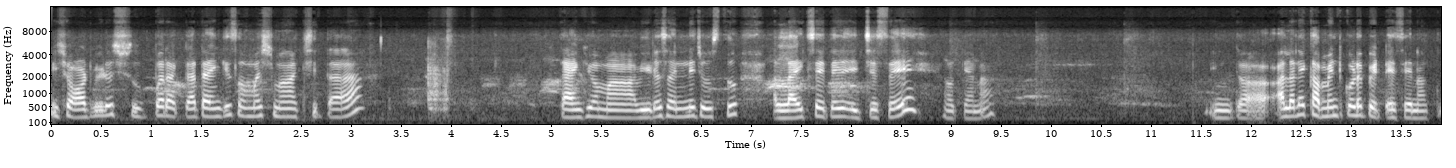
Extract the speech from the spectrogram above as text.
మీ షార్ట్ వీడియో సూపర్ అక్క. థ్యాంక్ యూ సో మచ్ మా అక్షిత. థ్యాంక్ యూ అమ్మా. వీడియోస్ అన్నీ చూస్తూ లైక్స్ అయితే ఇచ్చేసాయి. ఓకేనా? ఇంకా అలానే కమెంట్ కూడా పెట్టేసే నాకు.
